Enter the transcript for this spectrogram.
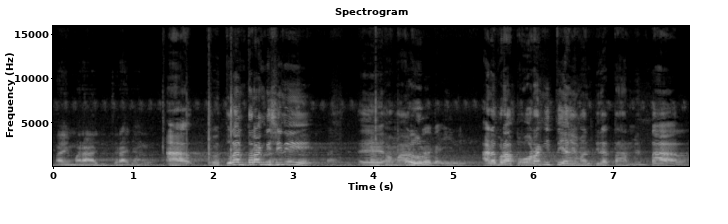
Lain maraju terajal. Ah, kebetulan terang di sini. Eh Om oh, Arul ada berapa orang itu yang memang tidak tahan mental?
